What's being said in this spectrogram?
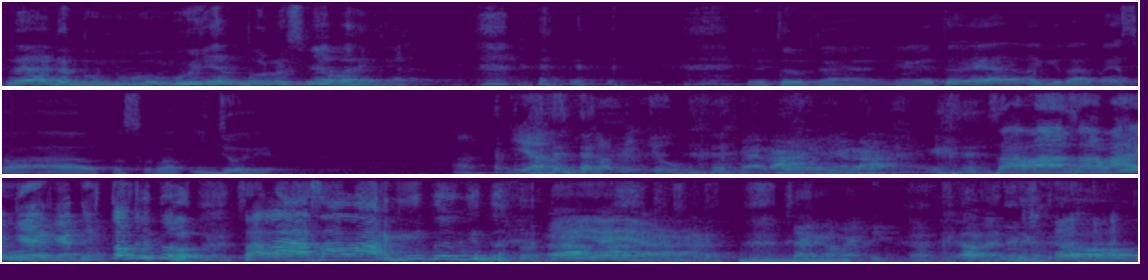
dan ada bumbu-bumbunya bonusnya banyak. itu kan. Ya itu ya lagi rame soal pesulap hijau ya. Iya, surat hijau. Merah, merah. salah salah kayak kayak TikTok gitu loh. Salah salah gitu gitu. Iya, iya, iya. Saya nggak main TikTok. Gak main TikTok.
